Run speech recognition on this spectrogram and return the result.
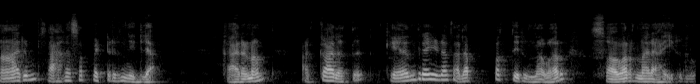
ആരും സാഹസപ്പെട്ടിരുന്നില്ല. കാരണം അക്കാലത്ത് കേന്ദ്രയുടെ തലപ്പത്തിരുന്നവർ സവർണരായിരുന്നു.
